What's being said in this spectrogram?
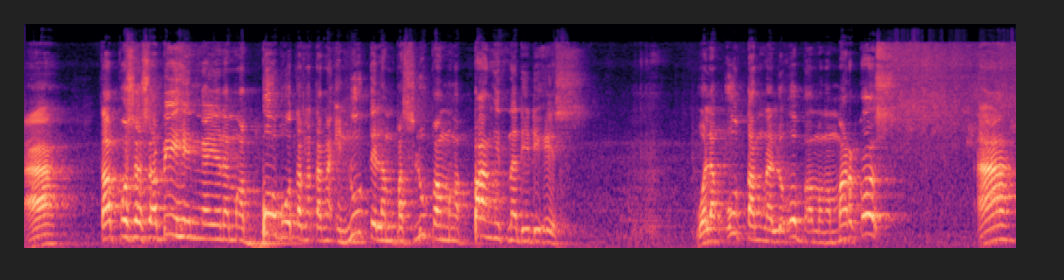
Ha? Tapos sasabihin ngayon ng mga bobo, tanga-tanga, inutil, hampas lupang mga pangit na DDS. Walang utang na loob ang mga Marcos. Ha?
